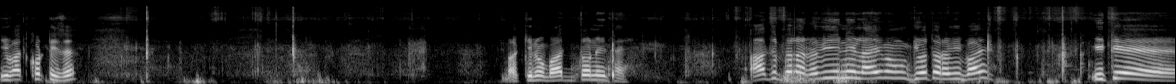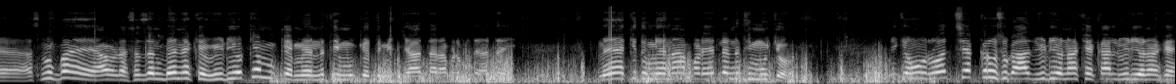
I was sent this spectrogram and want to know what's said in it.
એ વાત ખોટી છે. બાકીનો બાદ તો નહીં થાય. આજે પેલા રવિની લાઈવમાં હું ગયો તો રવિભાઈ. એ કે, હસમુખભાઈ, આવડે સજ્જનબેને કે વીડિયો કેમ કે મેં નથી મૂક્યો? તમે ક્યાં તાર આપણે બધા હતા. મેં કીધું મેં ના પડે એટલે નથી મૂક્યો. એ કે હું રોજ ચેક કરું છું કે આજ વીડિયો નાખે, કાલ વીડિયો નાખે.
